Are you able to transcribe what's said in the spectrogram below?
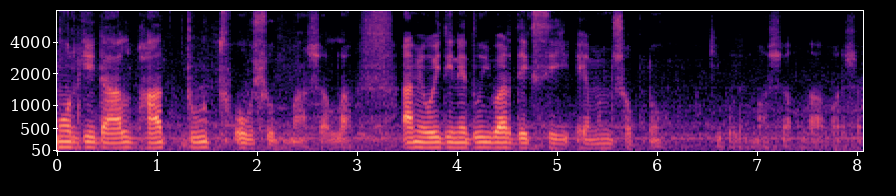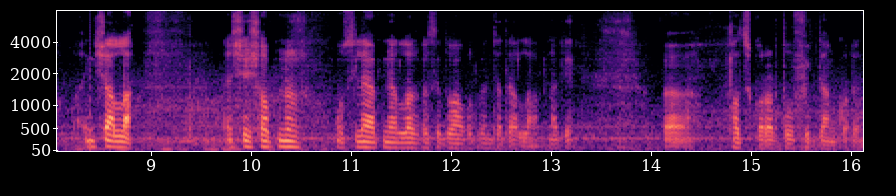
মুরগি, ডাল, ভাত, দুধ, ঔষধ মাশাল্লাহ আমি ওই দিনে দুইবার দেখছি এমন স্বপ্ন। কি বলেন? মাশাল্লাহ মাশাল্লাহ ইনশাআল্লাহ, সেই স্বপ্নের উসিলায় আপনি আল্লাহর কাছে দোয়া করবেন যাতে আল্লাহ আপনাকে হজ করার তৌফিক দান করেন।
